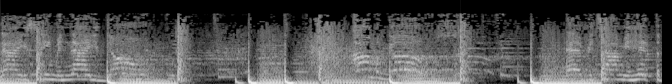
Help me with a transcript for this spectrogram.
Now you see me, now you don't. I'm a ghost. Every time you hit the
